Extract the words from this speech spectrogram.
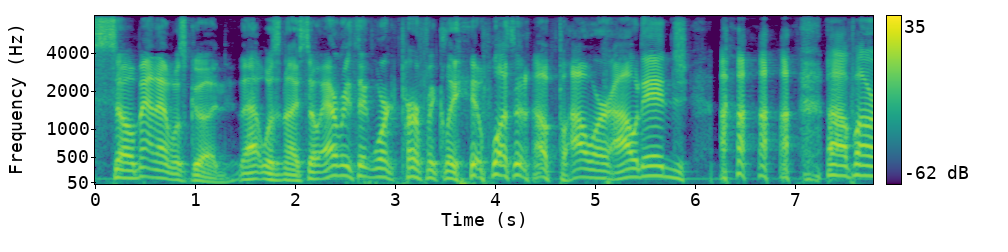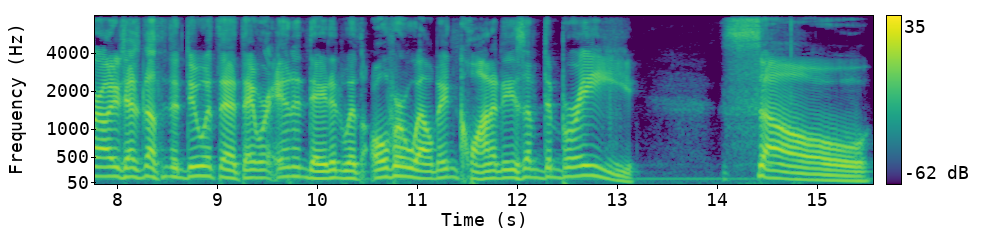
So, man, that was good. That was nice. So, everything worked perfectly. It wasn't a power outage. a power outage has nothing to do with it. They were inundated with overwhelming quantities of debris. So,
